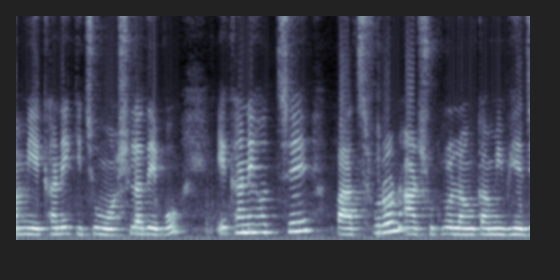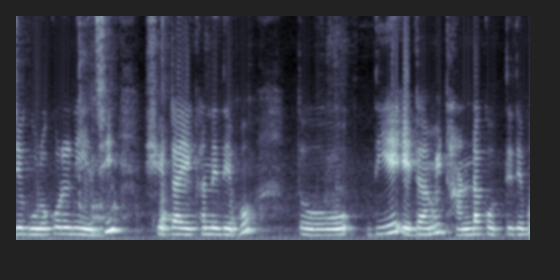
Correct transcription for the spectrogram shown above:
আমি এখানে কিছু মশলা দেব এখানে হচ্ছে পাঁচফোড়ন আর শুকনো লঙ্কা আমি ভেজে গুঁড়ো করে নিয়েছি সেটা এখানে দেব তো দিয়ে এটা আমি ঠান্ডা করতে দেব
